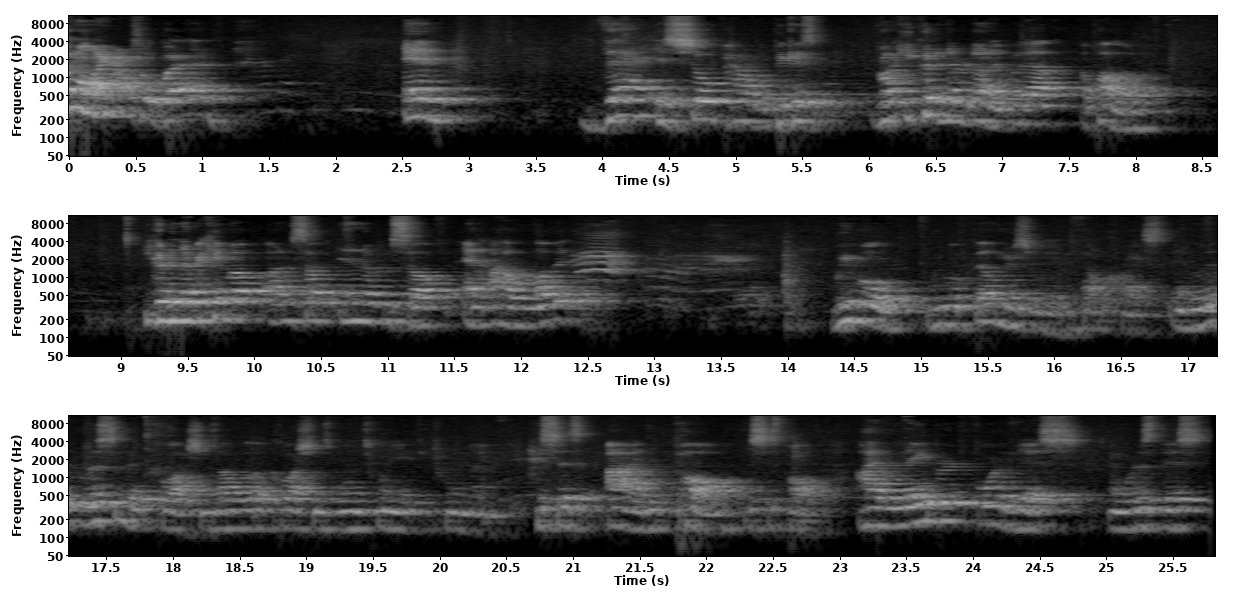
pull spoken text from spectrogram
Come on, you're not so bad. And that is so powerful because Rocky could have never done it without Apollo. He could have never came up on himself in and of himself, and I love it. We will we will fail miserably without Christ. And li- listen to Colossians. I love Colossians 1, 28 through 29. He says, I, Paul, this is Paul, I labored for this. And what is this?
